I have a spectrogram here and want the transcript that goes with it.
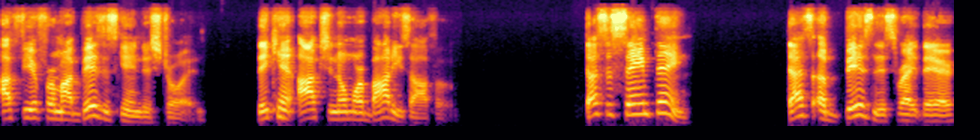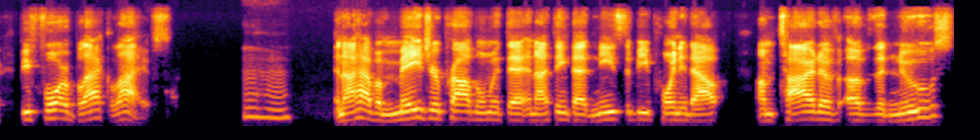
I fear for my business getting destroyed. They can't auction no more bodies off of. That's the same thing. That's a business right there before Black lives. Mm-hmm. And I have a major problem with that. And I think that needs to be pointed out. I'm tired of, of the news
